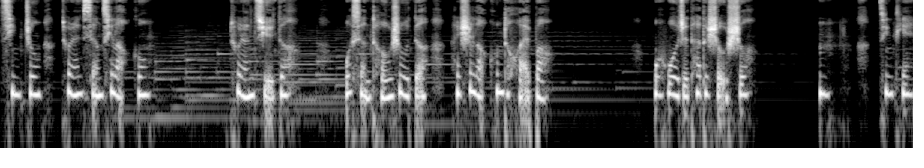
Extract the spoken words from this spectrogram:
心中突然想起老公，突然觉得。我想投入的还是老公的怀抱。我握着他的手说：“嗯，今天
